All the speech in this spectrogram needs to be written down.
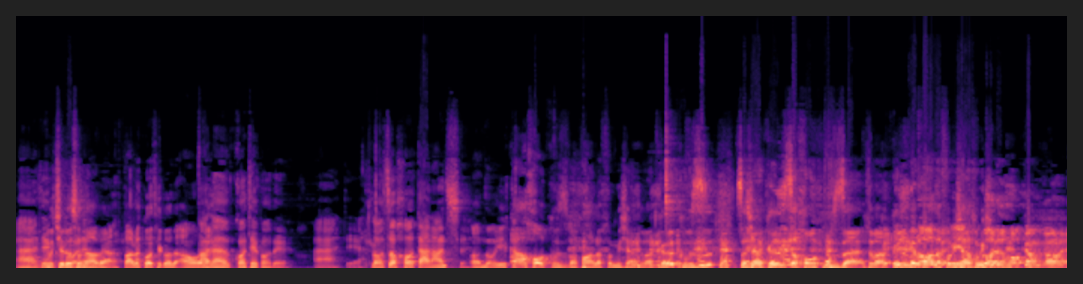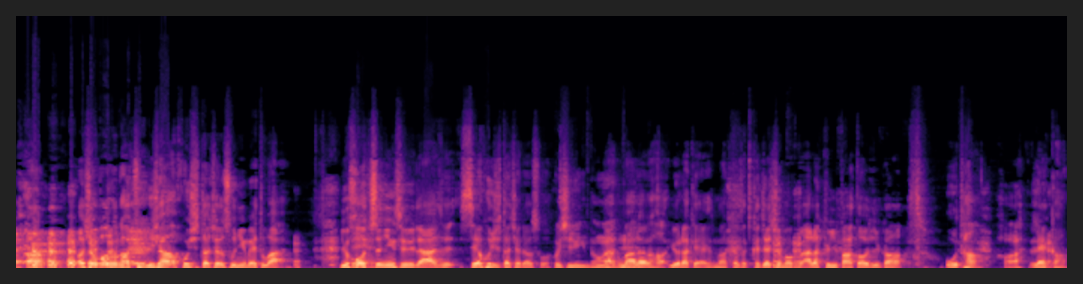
啊，我脚踏车过来哪办？摆辣高铁高头。摆辣高铁高头，啊，对，老早好带上去，哦，侬有介好故事勿帮阿拉分享是伐？搿个故事，实际上搿是只好故事啊，是伐？搿应该让阿拉分享分享。好讲讲唻。啊，而且我帮侬讲，群里向欢喜踏脚踏车人蛮多啊，有好几个人就伊拉是侪欢喜踏脚踏车。欢喜运动啊，啊咁，嘛阿拉好约了盖，什么搿只搿节节目阿拉可以摆到就讲下趟好啊来讲，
